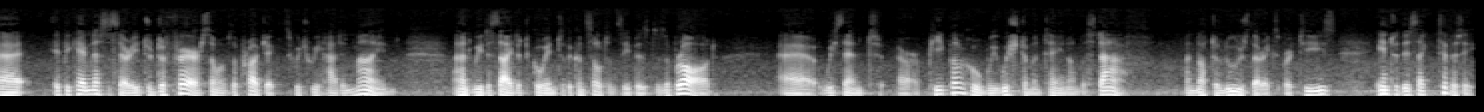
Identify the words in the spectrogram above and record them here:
uh, it became necessary to defer some of the projects which we had in mind and we decided to go into the consultancy business abroad. Uh, we sent our people, whom we wish to maintain on the staff and not to lose their expertise, into this activity.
